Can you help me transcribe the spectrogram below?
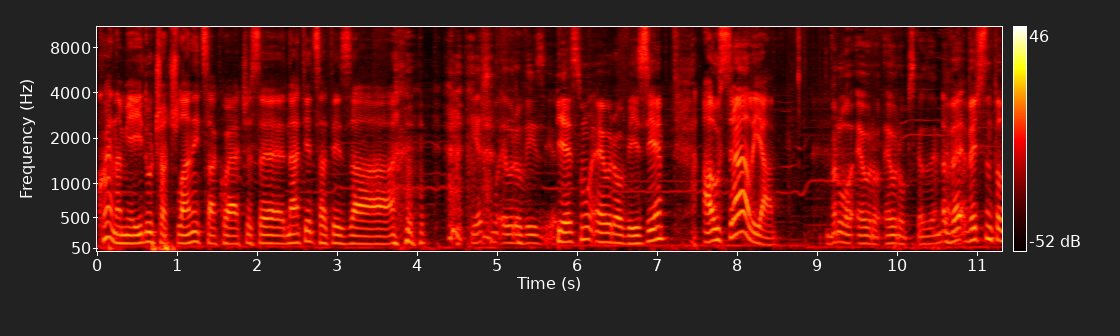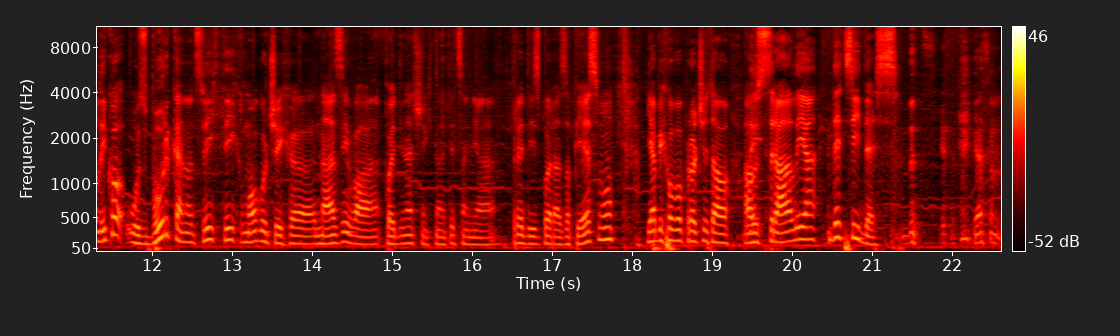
Koja nam je iduća članica koja će se natjecati za Jesmo Eurovizije. pjesmu Eurovizije? Australija. Vrlo euro, europska zemlja. Ve, već sam toliko uzburkan od svih tih mogućih e, naziva pojedinačnih natjecanja pred izbora za pjesmu. Ja bih ovo pročitao Australija Decides. ja sam,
